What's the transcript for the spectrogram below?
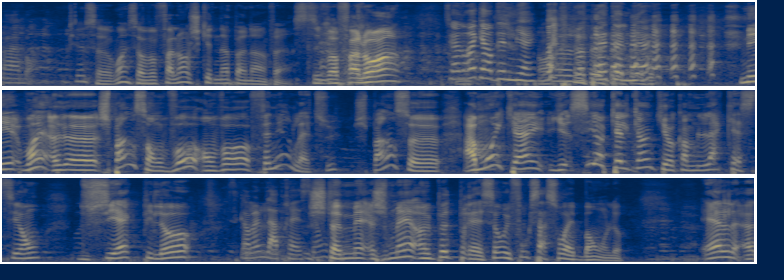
Ben bon. Ça, ouais, ça va falloir que je kidnappe un enfant. Il va falloir. Tu viendras garder le mien. Je- Je vais te prêter le mien. Mais ouais, euh, je pense on va on va finir là-dessus. Je pense euh, à moins qu'il y ait il y a- s'il y a quelqu'un qui a comme la question du siècle puis là C'est quand même de la pression. je te mets je mets un peu de pression, il faut que ça soit bon là. Elle euh,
